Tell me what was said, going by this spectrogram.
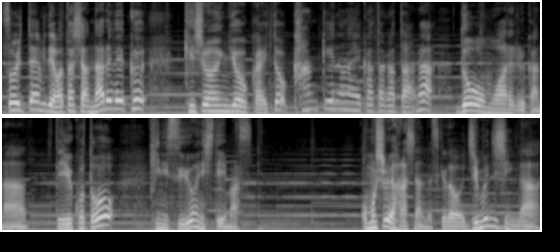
そういった意味で私はなるべく化粧品業界と関係のない方々がどう思われるかなっていうことを気にするようにしています。面白い話なんですけど自分自身が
